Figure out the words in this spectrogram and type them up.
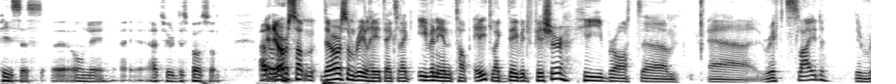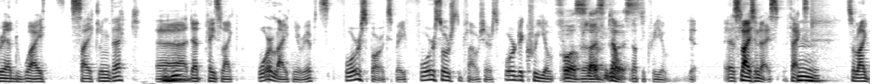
pieces uh, only uh, at your disposal. I Yeah, there know. are some there are some real hate decks like even in top eight like David Fisher he brought um, uh, Rift Slide the red white cycling deck uh, Mm-hmm. that plays like four lightning rifts four spark spray four swords to plowshares four decree of, Four of, slice and no dice. not decree of yeah uh, slice and dice thanks Mm. so like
